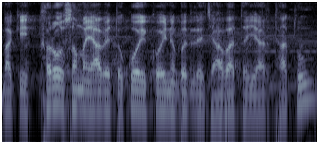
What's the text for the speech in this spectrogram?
બાકી ખરો સમય આવે તો કોઈ કોઈને બદલે જવા તૈયાર થતું.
